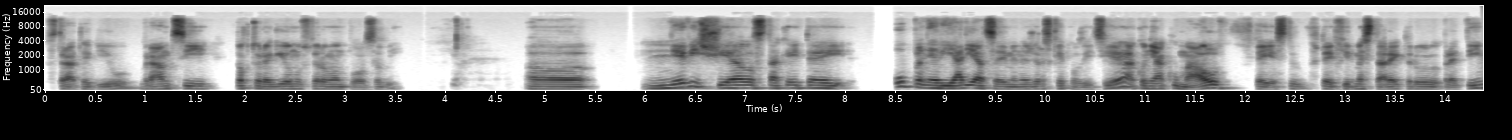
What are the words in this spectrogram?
stratégiu v rámci tohto regiónu, v ktorom on pôsobí. Uh, nevyšiel z takej tej úplne riadiacej manažerskej pozície, ako nejakú mal v tej, v tej firme starej, ktorú robil predtým,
